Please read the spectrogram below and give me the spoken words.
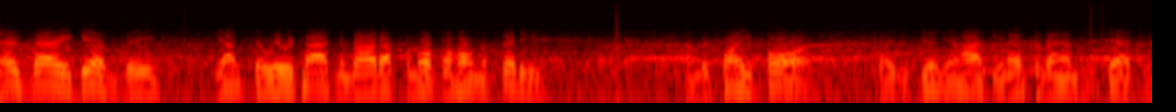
There's Barry Gibbs, the youngster we were talking about up from Oklahoma City, number 24. Played his junior hockey in Estevan, Saskatchewan.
